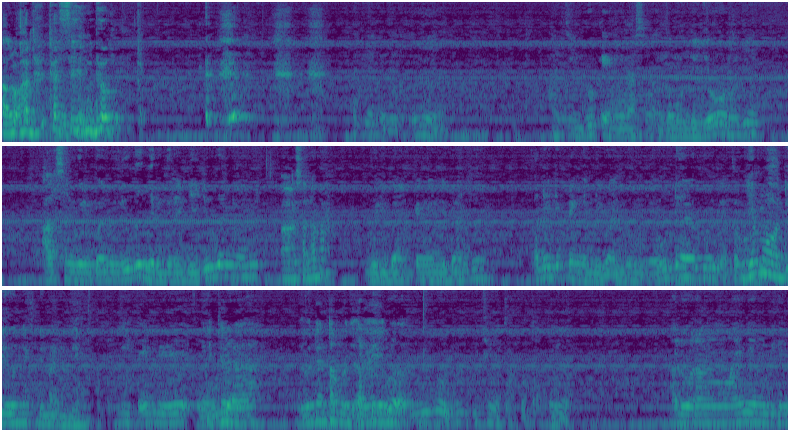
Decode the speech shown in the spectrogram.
Kalau ada kasihin dong. Tapi ada ini ya. Anjing gue kayak ngerasa gak mau jujur sama dia. Alasan gue di Bandung juga gara-gara dia juga nih anjing. Alasan apa? Gue di Bandung pengen di Bandung. Tadi dia pengen di Bandung. Ya udah gue atau dia mau di univ di mana dia? Di ITB ya udah. Ya udah ntar gue tapi jagain. gue gue gue cuma takut apa ya ada orang lain yang bikin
